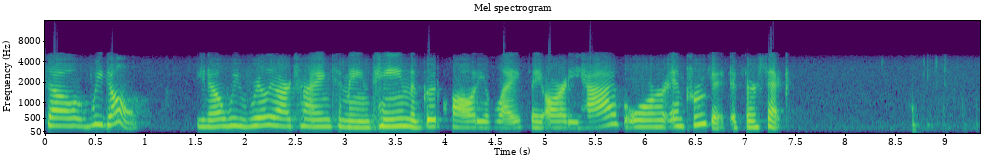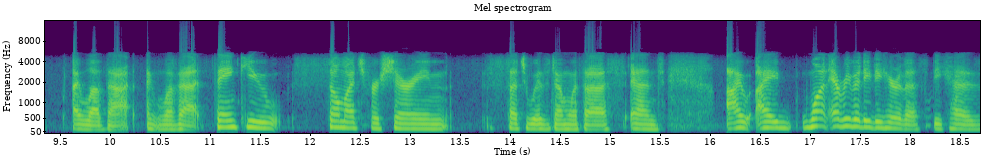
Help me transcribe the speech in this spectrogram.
So we don't. You know, we really are trying to maintain the good quality of life they already have or improve it if they're sick. I love that. I love that. Thank you so much for sharing such wisdom with us. And I, I, want everybody to hear this because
